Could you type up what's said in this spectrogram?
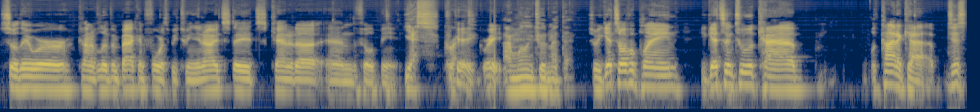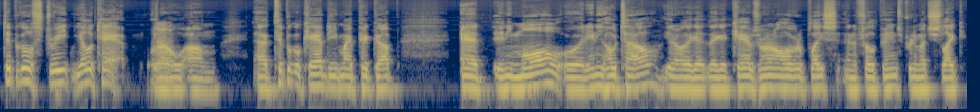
So they were kind of living back and forth between the United States, Canada, and the Philippines. Yes, correct. Okay, great. I'm willing to admit that. So he gets off a plane, he gets into a cab. What kind of cab? Just typical street yellow cab. You Wow. know, um, a typical cab that you might pick up at any mall or at any hotel. You know, they get they get cabs running all over the place in the Philippines, pretty much like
